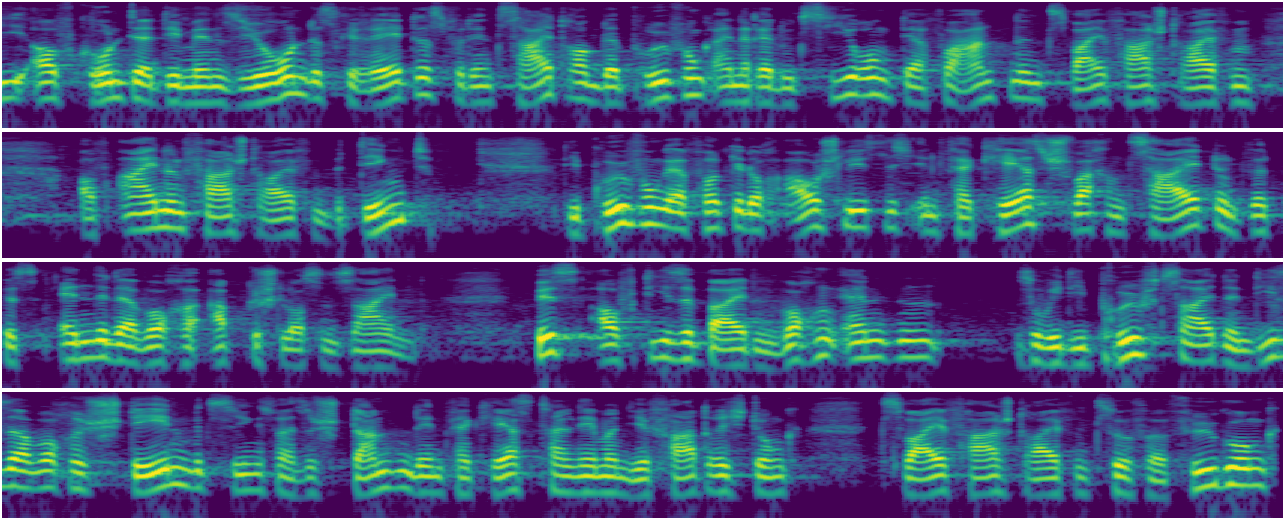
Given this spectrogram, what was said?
die aufgrund der Dimension des Gerätes für den Zeitraum der Prüfung eine Reduzierung der vorhandenen zwei Fahrstreifen auf einen Fahrstreifen bedingt. Die Prüfung erfolgt jedoch ausschließlich in verkehrsschwachen Zeiten und wird bis Ende der Woche abgeschlossen sein. Bis auf diese beiden Wochenenden sowie die Prüfzeiten in dieser Woche stehen bzw. standen den Verkehrsteilnehmern je Fahrtrichtung zwei Fahrstreifen zur Verfügung.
